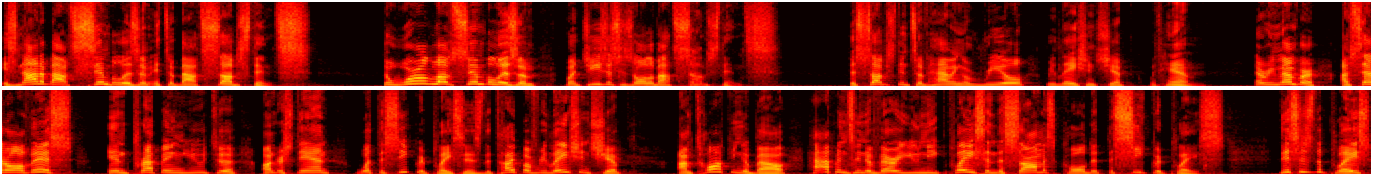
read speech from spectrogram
is not about symbolism, it's about substance. The world loves symbolism, but Jesus is all about substance the substance of having a real relationship with Him. Now, remember, I've said all this in prepping you to understand what the secret place is. The type of relationship I'm talking about happens in a very unique place, and the psalmist called it the secret place. This is the place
